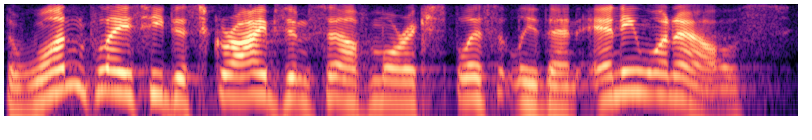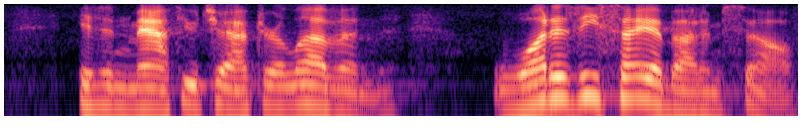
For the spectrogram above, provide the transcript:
the one place he describes himself more explicitly than anyone else is in Matthew chapter 11. What does he say about himself?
